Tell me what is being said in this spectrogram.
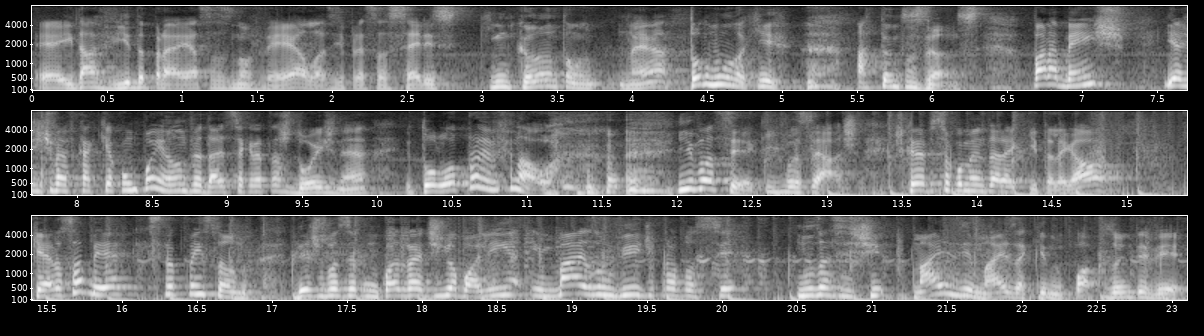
é, e dar vida para essas novelas e para essas séries que encantam né, todo mundo aqui há tantos anos. Parabéns! E a gente vai ficar aqui acompanhando Verdades Secretas 2, né? Eu tô louco pra ver o final. e você, o que você acha? Escreve seu comentário aqui, tá legal? Quero saber o que você está pensando. Deixo você com um quadradinho, a bolinha e mais um vídeo para você nos assistir mais e mais aqui no Pop Zone TV.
